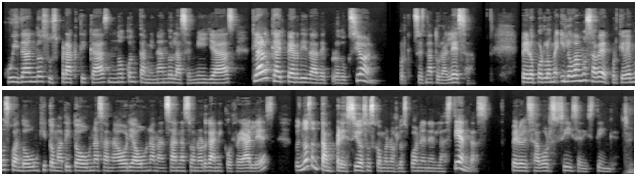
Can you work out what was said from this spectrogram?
cuidando sus prácticas, no contaminando las semillas. Claro que hay pérdida de producción, porque pues, es naturaleza, pero por lo me- y lo vamos a ver, porque vemos cuando un jitomatito o una zanahoria o una manzana son orgánicos reales, pues no son tan preciosos como nos los ponen en las tiendas, pero el sabor sí se distingue. Sí.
